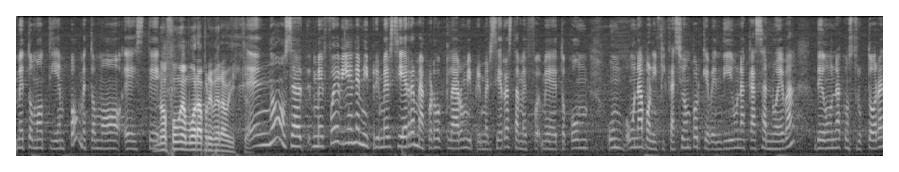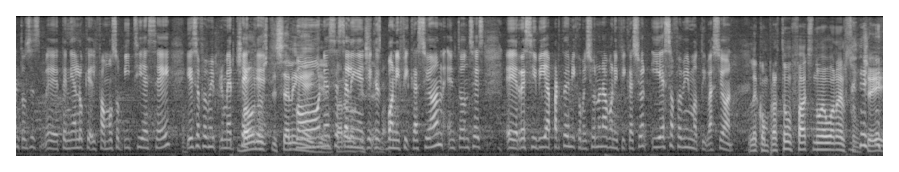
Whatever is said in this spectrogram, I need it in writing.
me tomó tiempo, me tomó este No fue un amor a primera vista. eh, no, o sea, me fue bien en mi primer cierre, me acuerdo claro, mi primer cierre hasta me, fue- me tocó un- un- una bonificación porque vendí una casa nueva de una constructora, entonces eh, tenía lo que el famoso BTSA y ese fue mi primer cheque. Bonus to selling Bonus agent, para selling agent, que es bonificación, entonces eh, recibí aparte de mi comisión una bonificación y esa fue mi motivación. Le compraste un fax nuevo a Nelson. Nelson. Sí,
